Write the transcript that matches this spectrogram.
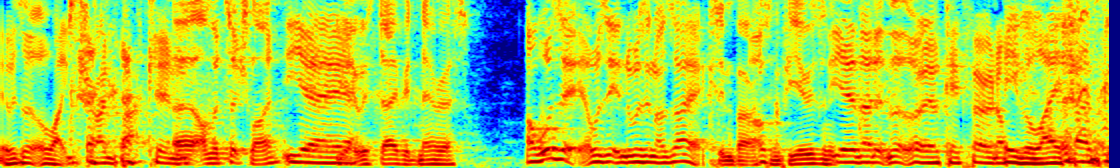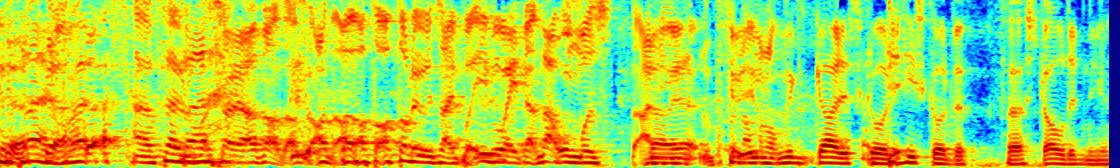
It was a little like drag back and. Uh, on the touchline, Yeah, yeah. it was David Neres. Oh, was it? Was it? Was it not Ziyech? It's embarrassing Oh, for you, isn't it? Yeah, that, that, okay, fair enough. Either way, both good players, right? Uh, fair enough. Sorry, I thought, I, I, I, thought, it was like, but either way, that, that one was, I mean, phenomenal. The guy that scored it, he scored the first goal, didn't he?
